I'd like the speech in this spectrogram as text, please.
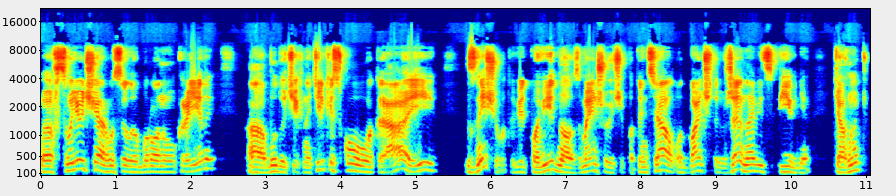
Е, в свою чергу Сили оборони України будуть їх не тільки сковувати, а і знищувати відповідно, зменшуючи потенціал. От бачите, вже навіть з півдня тягнуть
